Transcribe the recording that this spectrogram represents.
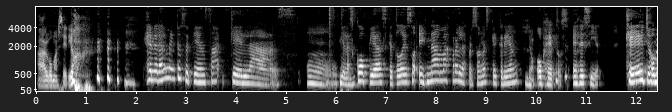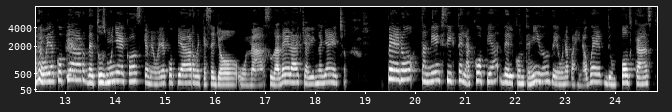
a algo más serio. Generalmente se piensa que las, mm, que las copias, que todo eso es nada más para las personas que crean objetos. Es decir, que yo me voy a copiar de tus muñecos, que me voy a copiar de, qué sé yo, una sudadera que alguien haya hecho pero también existe la copia del contenido de una página web, de un podcast,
